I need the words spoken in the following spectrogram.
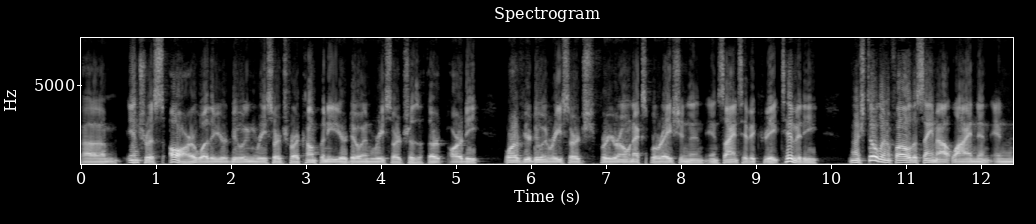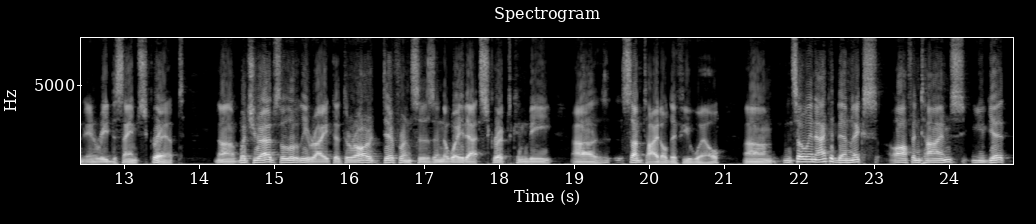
um, interests are, whether you're doing research for a company, you're doing research as a third party, or if you're doing research for your own exploration and, and scientific creativity, you're still going to follow the same outline and, and, and read the same script. Uh, but you're absolutely right that there are differences in the way that script can be uh, subtitled, if you will. Um, and so in academics, oftentimes you get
